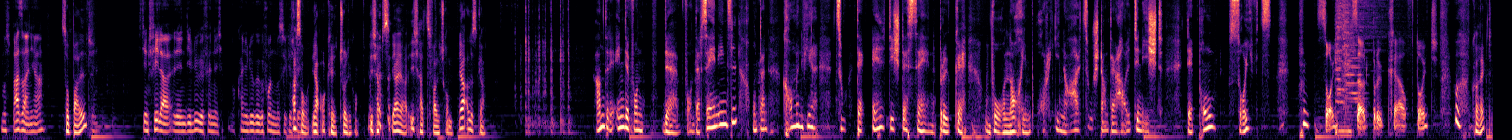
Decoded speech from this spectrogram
Ich muss buzzern, ja? Sobald. Ich den Fehler, den, die Lüge finde. Ich habe noch keine Lüge gefunden, muss ich gestehen. Ach so, ja, okay, Entschuldigung. Ich hab's, ja, ja, ich hatte es falsch rum. Ja, alles klar. andere Ende von der, von der Seeninsel und dann kommen wir zu der ältesten Seenbrücke, wo noch im Originalzustand erhalten ist. Der Punkt Seufz. Seufzerbrücke auf Deutsch. Korrekt.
